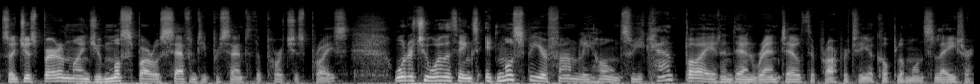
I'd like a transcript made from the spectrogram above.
So just bear in mind you must borrow 70% of the purchase price. One or two other things, it must be your family home. So you can't buy it and then rent out the property a couple of months later.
